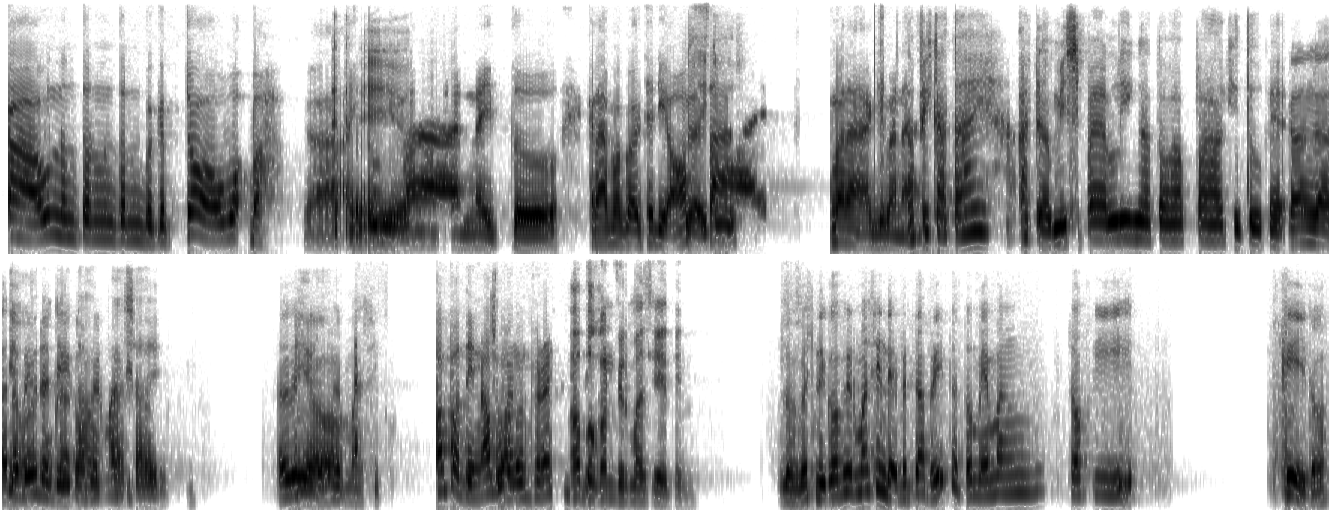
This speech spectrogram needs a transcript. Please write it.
kau nonton nonton begitu cowok bah. Ya, itu Iya. gimana itu? Kenapa kok jadi Enggak, itu- offside? Gimana gimana? Tapi katanya ada misspelling atau apa gitu kayak. Enggak, enggak, tapi udah dikonfirmasi. Tapi dikonfirmasi. Apa tin? Apa konferensi? Apa konfirmasi Tin? Loh, wis dikonfirmasi ndek berita-berita tuh memang coki Ki toh.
